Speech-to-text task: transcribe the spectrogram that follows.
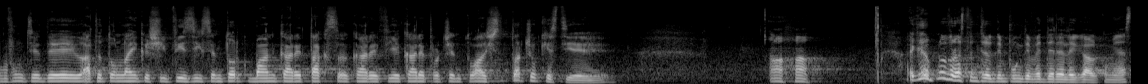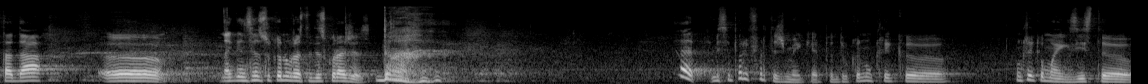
în funcție de atât online cât și fizic, se întorc bani, care taxă, care fiecare procentual și se întoarce o chestie. Aha. Adică Nu vreau să te întreb din punct de vedere legal cum e asta, dar uh, dacă în sensul că nu vreau să te descurajez. Da. Da, mi se pare foarte șmecher, pentru că nu cred că nu cred că mai există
